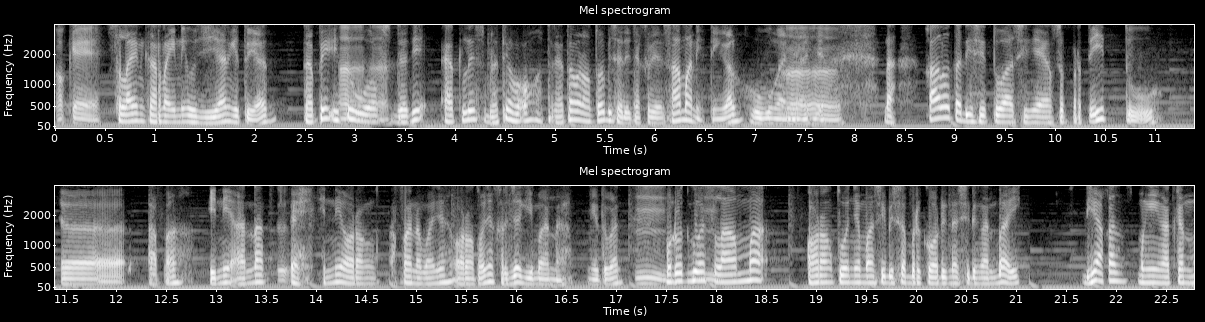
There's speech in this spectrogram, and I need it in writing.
oke. selain karena ini ujian gitu ya tapi itu Ah, works jadi at least berarti oh, oh, ternyata orang tua bisa diajak kerja sama nih tinggal hubungannya aja Eh, kalau tadi situasinya yang seperti itu eh, apa ini anak Eh. eh ini orang apa namanya orang tuanya kerja gimana gitu kan hmm, menurut gua hmm. selama orang tuanya masih bisa berkoordinasi dengan baik dia akan mengingatkan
